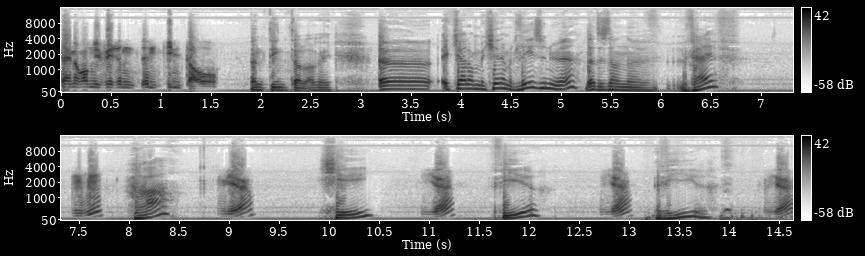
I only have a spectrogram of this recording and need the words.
zijn er ongeveer een, een tiental. Een tiental, oké. Eh, ik ga dan beginnen met lezen nu, hè. Dat is dan eh 5, Mhm. H, Ja, G, ja, 4, ja, 4, ja,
